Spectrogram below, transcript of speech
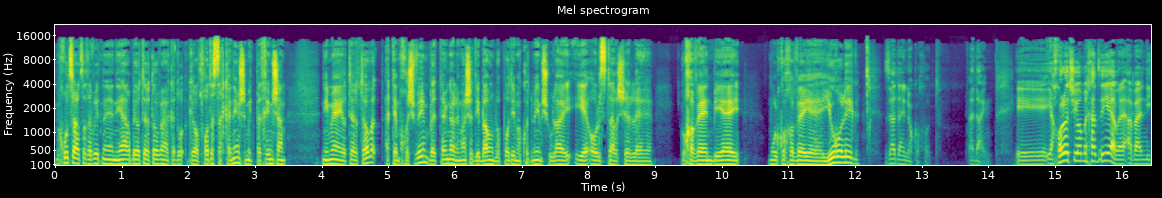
מחוץ לארה"ב נהיה הרבה יותר טוב, מהכדור- כאילו לפחות השחקנים שמתפתחים שם נהיה יותר טוב. אתם חושבים, בהתאם גם למה שדיברנו בפודים הקודמים, שאולי יהיה אולסטאר של אה, כוכבי NBA מול כוכבי אה, יורוליג? זה עדיין לא כוחות. עדיין. אה, יכול להיות שיום אחד זה יהיה, אבל, אבל אני,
